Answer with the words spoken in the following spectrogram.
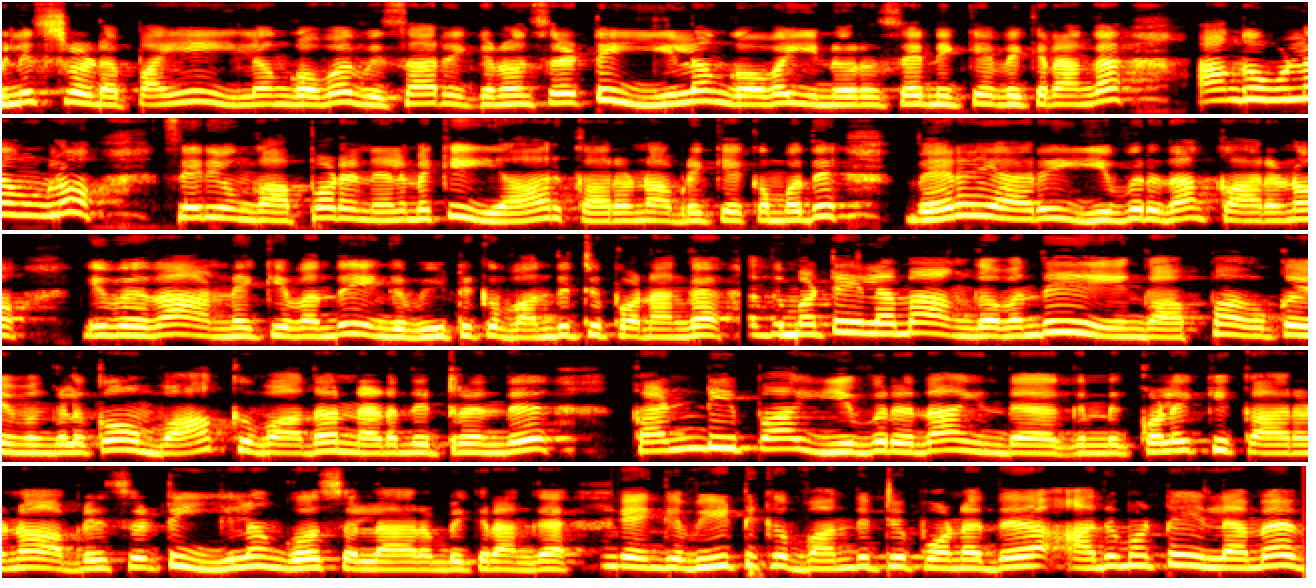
மினிஸ்டரோட பையன் இளங்கோவை விசாரிக்கணும்னு சொல்லிட்டு இளங்கோவை இன்னொரு சைடு நிற்க வைக்கிறாங்க. அங்கே உள்ளவங்களும் சரி உங்கள் அப்பாவோட நிலைமைக்கு யார் காரணம்? அப்படின்னு கேட்கும்போது வேற யார்? இவர் தான் காரணம். இவர் தான் அன்னைக்கு வந்து எங்கள் வீட்டுக்கு வந்துட்டு போனாங்க. அது மட்டும் இல்லாமல் அங்கே வந்து எங்கள் அப்பாவுக்கும் இவங்களுக்கும் வாக்குவாதம் நடந்துட்டு இருந்து கண்டிப்பாக இவர் தான் இந்த இந்த கொலைக்கு காரணம் அப்படின்னு சொல்லிட்டு இளங்கோ சொல்ல ஆரம்பிக்கிறாங்க. இங்கே எங்கள் வீட்டுக்கு வந்துட்டு போனது அது மட்டும் இல்லாமல்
